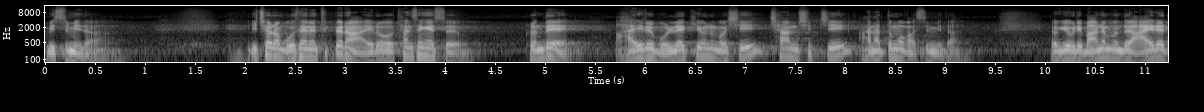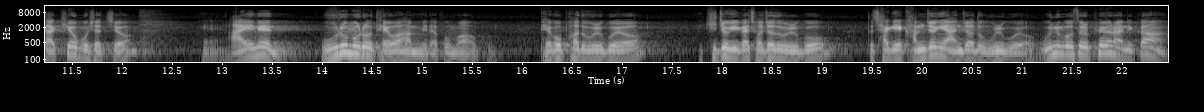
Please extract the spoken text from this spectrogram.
믿습니다. 이처럼 모세는 특별한 아이로 탄생했어요. 그런데 아이를 몰래 키우는 것이 참 쉽지 않았던 것 같습니다. 여기 우리 많은 분들 아이를 다 키워 보셨죠? 예, 아이는 울음으로 대화합니다. 부모하고 배고파도 울고요, 기저귀가 젖어도 울고 또 자기의 감정이 안 좋아도 울고요. 우는 것으로 표현하니까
